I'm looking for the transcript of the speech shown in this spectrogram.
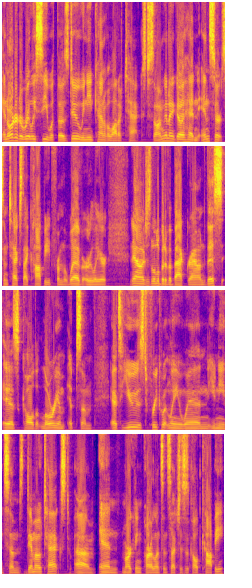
in order to really see what those do, we need kind of a lot of text. So I'm going to go ahead and insert some text I copied from the web earlier. Now, just a little bit of a background. This is called Lorem Ipsum. It's used frequently when you need some demo text um, in marketing parlance and such. This is called copy.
